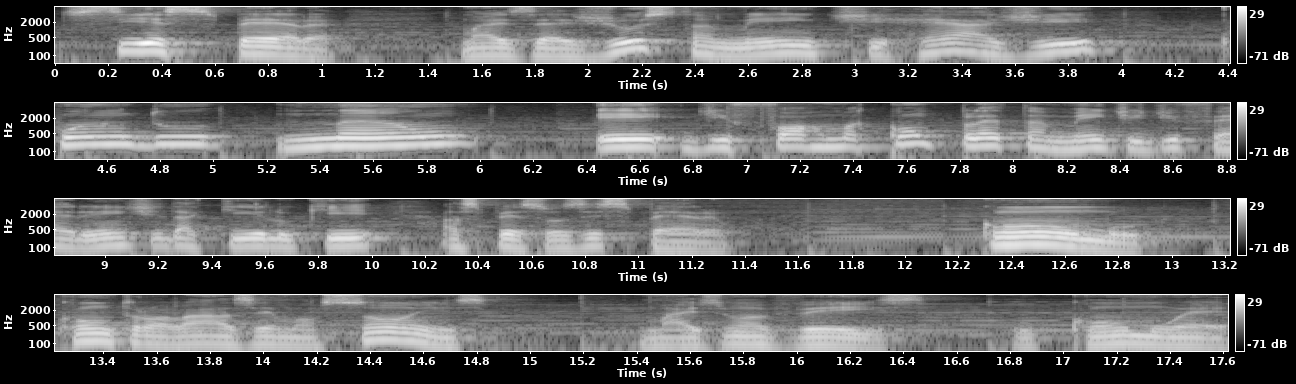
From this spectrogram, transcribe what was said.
se espera, mas é justamente reagir quando não e de forma completamente diferente daquilo que as pessoas esperam. Como controlar as emoções? Mais uma vez, o como é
